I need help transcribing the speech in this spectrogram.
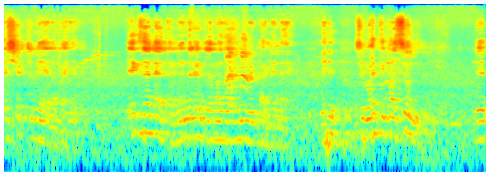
का शेट तुम्ही यायला पाहिजे. एक झालं आता महेंद्रगडला माझा अजून वेळ लागलेला आहे. सुरुवातीपासून जे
